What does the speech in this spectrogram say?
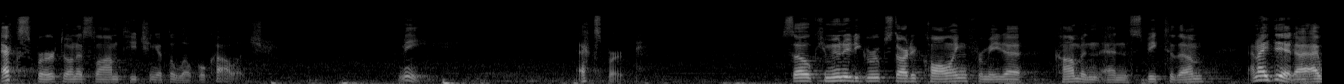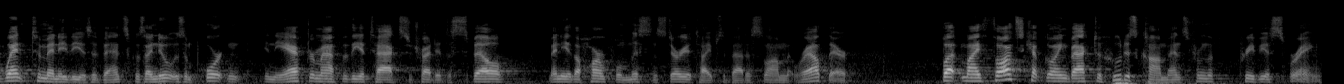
expert on Islam teaching at the local college. Me. Expert. So community groups started calling for me to come and, and speak to them. And I did. I, I went to many of these events because I knew it was important in the aftermath of the attacks to try to dispel many of the harmful myths and stereotypes about Islam that were out there. But my thoughts kept going back to Huda's comments from the previous spring.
